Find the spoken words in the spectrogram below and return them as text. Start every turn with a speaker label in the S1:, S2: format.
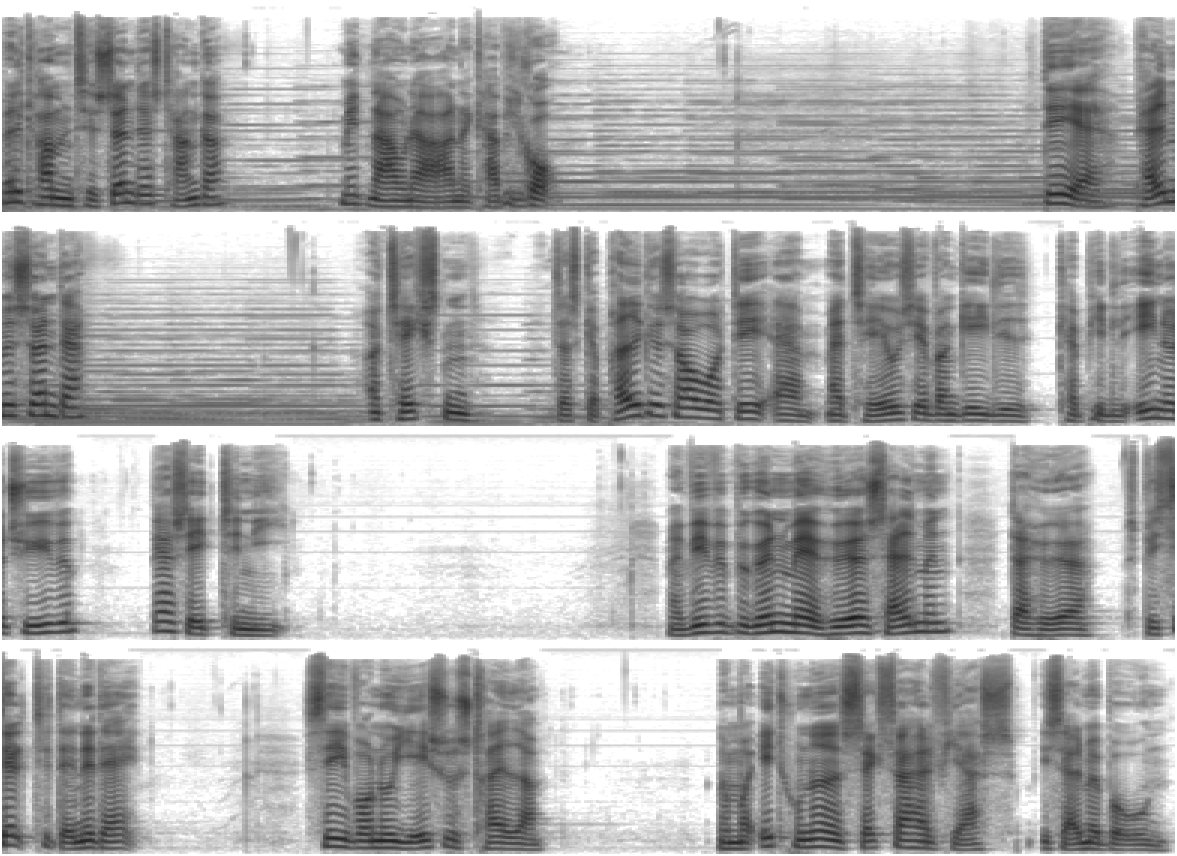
S1: Velkommen til Søndags Tanker. Mit navn er Arne Kappelgaard. Det er Palmesøndag, og teksten, der skal prædikes over, det er Matthæus evangeliet kapitel 21, vers 1-9. Men vi vil begynde med at høre salmen, der hører specielt til denne dag. Se, hvor nu Jesus træder – nummer 176 i salmebogen.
